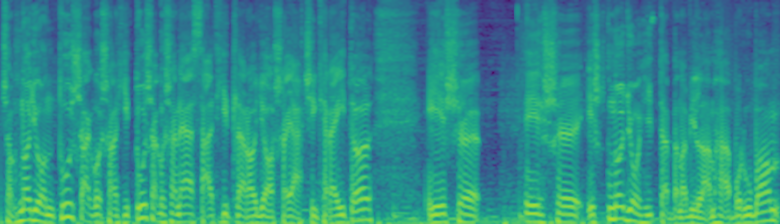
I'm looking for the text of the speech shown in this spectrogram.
csak nagyon túlságosan, hit, túlságosan elszállt Hitler agya a saját sikereitől, és, és, és nagyon hitt ebben a villámháborúban,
